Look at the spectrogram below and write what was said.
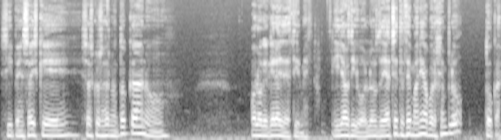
si pensáis que esas cosas no tocan o, o lo que queráis decirme. Y ya os digo, los de HTC Manía, por ejemplo, tocan.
